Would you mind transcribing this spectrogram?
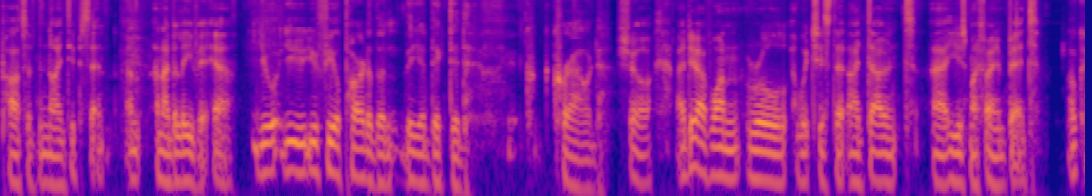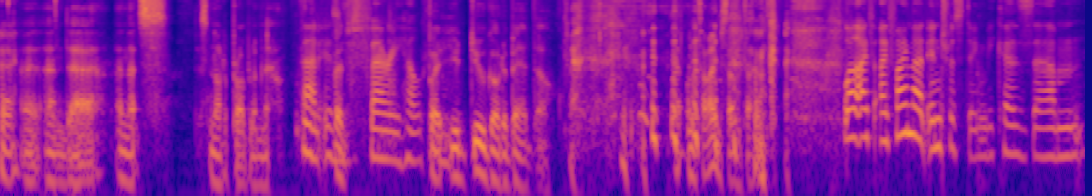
part of the 90%, and, and I believe it, yeah. You, you, you feel part of the, the addicted crowd. Sure. I do have one rule, which is that I don't uh, use my phone in bed. Okay. Uh, and, uh, and that's, that's not a problem now. That is but, very healthy. But you do go to bed, though. On time sometimes. okay. Well, I, I, find that interesting because um,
